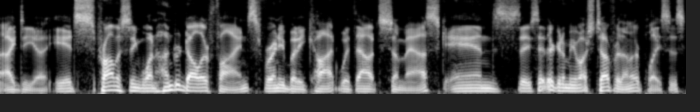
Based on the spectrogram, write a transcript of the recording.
idea. It's promising $100 fines for anybody caught without a mask, and they say they're going to be much tougher than other places.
